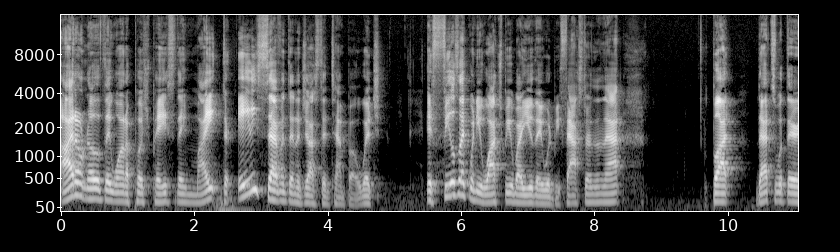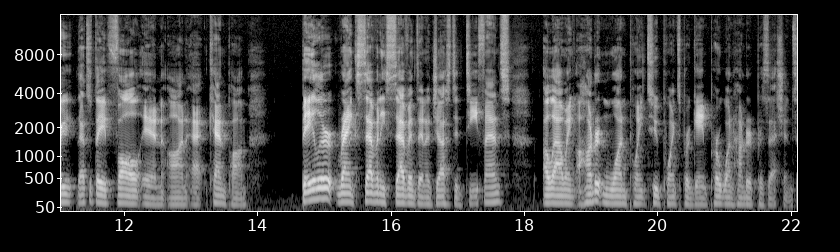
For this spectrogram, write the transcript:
I don't know if they want to push pace. They might. They're 87th in adjusted tempo, which it feels like when you watch BYU, they would be faster than that. But that's what they that's what they fall in on at KenPom. Baylor ranks 77th in adjusted defense, allowing 101.2 points per game per 100 possessions.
